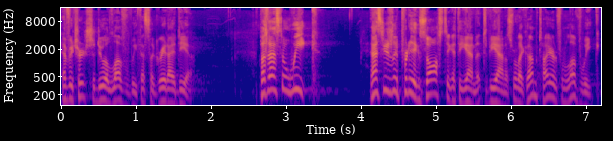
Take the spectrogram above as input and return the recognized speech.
Every church should do a Love Week. That's a great idea. But that's a week. And that's usually pretty exhausting at the end, to be honest. We're like, I'm tired from Love Week.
